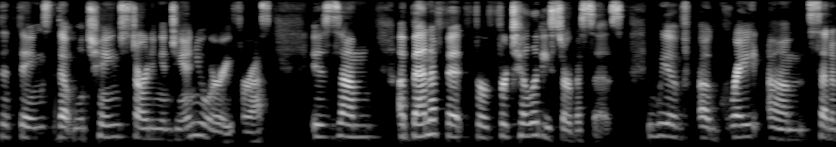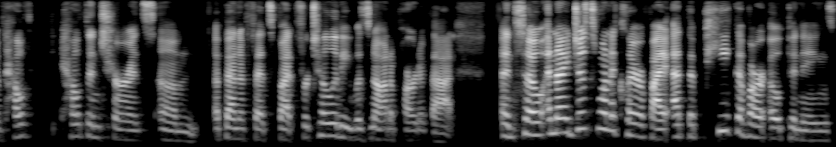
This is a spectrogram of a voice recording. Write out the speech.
the things that will change starting in January for us is um, a benefit for fertility services. We have a great um, set of health health insurance um, benefits, but fertility was not a part of that. And so, and I just want to clarify at the peak of our openings,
